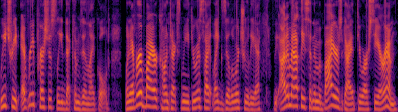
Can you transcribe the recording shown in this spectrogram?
We treat every precious lead that comes in like gold. Whenever a buyer contacts me through a site like Zillow or Trulia, we automatically send them a buyer's guide through our CRM,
